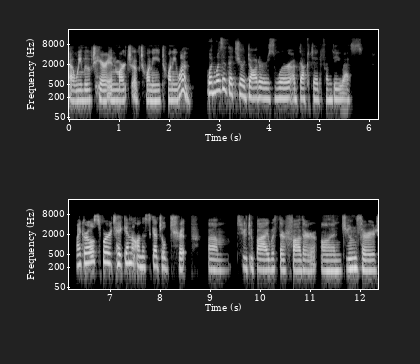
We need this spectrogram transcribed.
uh, we moved here in March of 2021. When was it that your daughters were abducted from the US? My girls were taken on a scheduled trip um, to Dubai with their father on June 3rd,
